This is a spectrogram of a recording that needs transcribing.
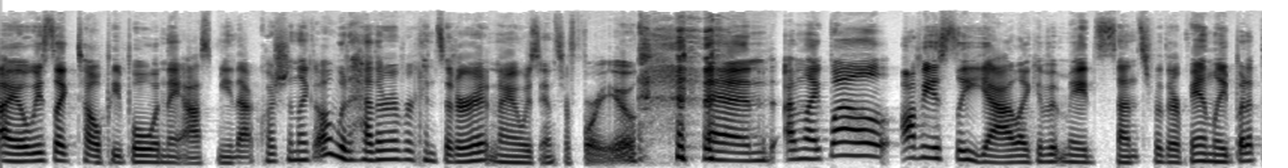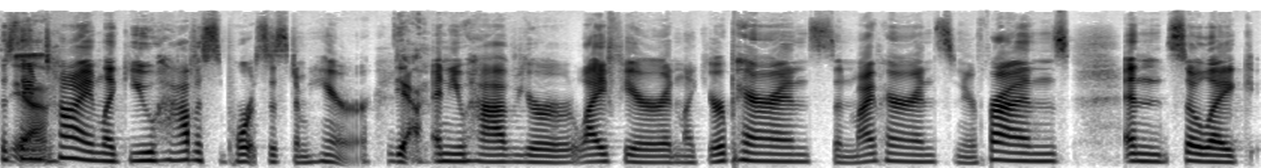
I always like tell people when they ask me that question, like, oh, would Heather ever consider it? And I always answer for you. and I'm like, well, obviously, yeah, like if it made sense for their family. But at the Yeah. same time, like, you have a support system here yeah, and you have your life here and like your parents and my parents and your friends. And so, like,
